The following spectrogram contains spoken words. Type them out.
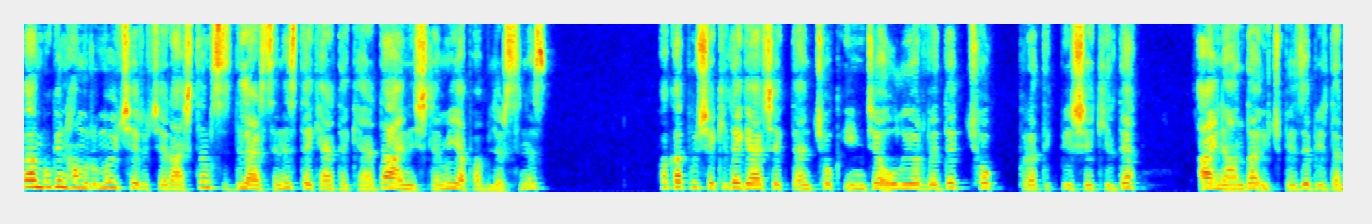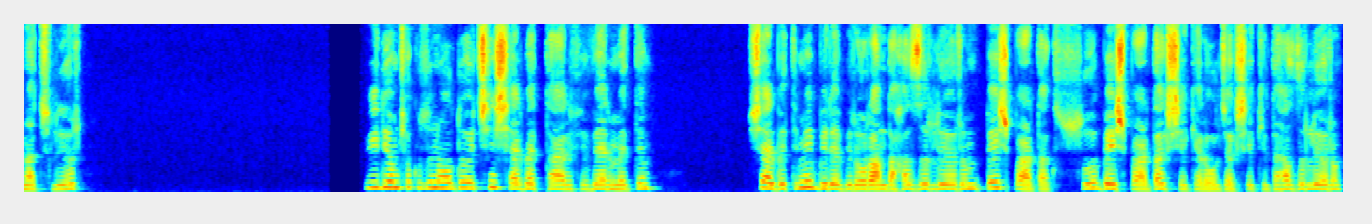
Ben bugün hamurumu üçer üçer açtım. Siz dilerseniz teker teker de aynı işlemi yapabilirsiniz. Fakat bu şekilde gerçekten çok ince oluyor ve de çok pratik bir şekilde aynı anda 3 beze birden açılıyor. Videom çok uzun olduğu için şerbet tarifi vermedim. Şerbetimi birebir oranda hazırlıyorum. 5 bardak su, 5 bardak şeker olacak şekilde hazırlıyorum.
